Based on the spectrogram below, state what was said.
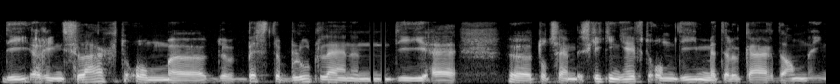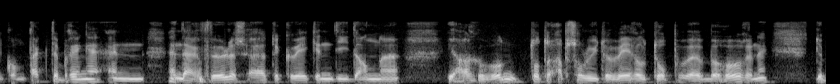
die erin slaagt om eh, de beste bloedlijnen die hij eh, tot zijn beschikking heeft, om die met elkaar dan in contact te brengen en, en daar veulens uit te kweken die dan eh, ja, gewoon tot de absolute wereldtop eh, behoren. Hè. De,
